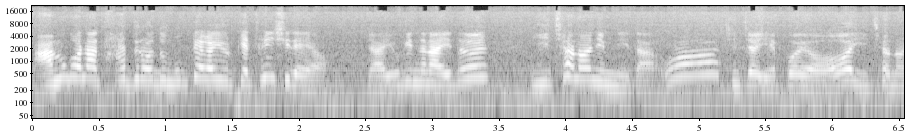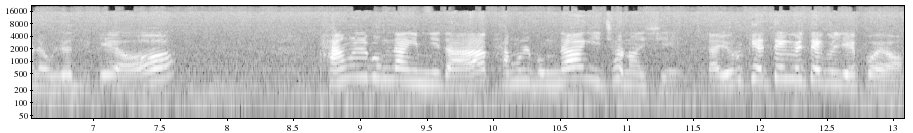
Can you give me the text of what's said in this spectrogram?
아무거나 다 들어도 목대가 이렇게 튼실해요. 자, 여기 있는 아이들 2,000원입니다. 와, 진짜 예뻐요. 2,000원에 올려드릴게요. 방울복랑입니다. 방울복랑 2,000원씩. 자, 요렇게 떼글떼글 예뻐요.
